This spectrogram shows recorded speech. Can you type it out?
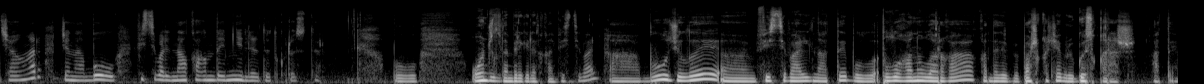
чагыңар жана бул фестивалдын алкагында эмнелерди өткөрөсүздөр? Бул он жылдан бери келаткан фестиваль. Бул жылы э, фестивалдын аты бул булганууларга кандайдыр бир башкача бир көз караш аты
